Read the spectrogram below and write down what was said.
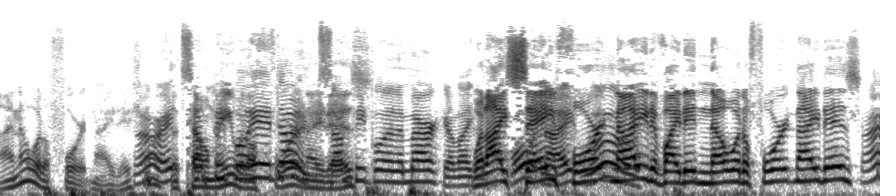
I know what a fortnight is. You All don't have right. to tell Some me people what here a don't. fortnight Some is. people in America like. Would I say fortnight? fortnight Whoa. if I didn't know what a fortnight is? I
